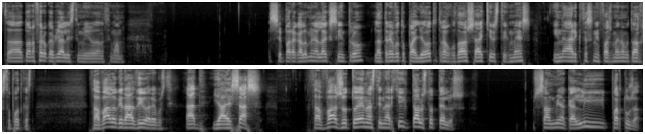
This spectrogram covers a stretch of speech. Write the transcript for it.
Θα το αναφέρω κάποια άλλη στιγμή όταν θυμάμαι. Σε παρακαλώ μην αλλάξεις intro. Λατρεύω το παλιό, το τραγουδάω σε άκυρες στιγμές. Είναι άρρηκτα συνειφασμένο με το άχρηστο podcast. Θα βάλω και τα δύο ρε Άντε, για εσάς. Θα βάζω το ένα στην αρχή και το άλλο στο τέλος. Σαν μια καλή παρτούζα.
